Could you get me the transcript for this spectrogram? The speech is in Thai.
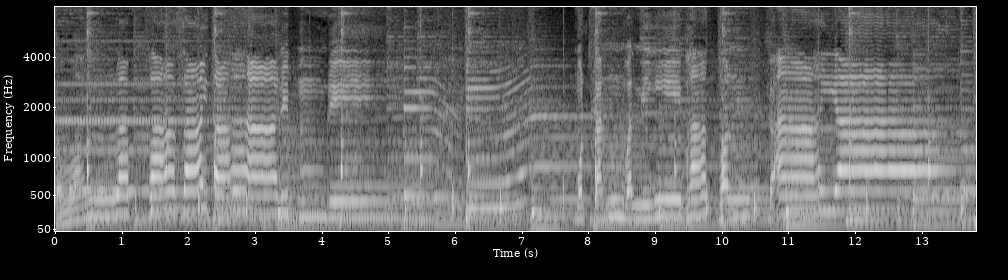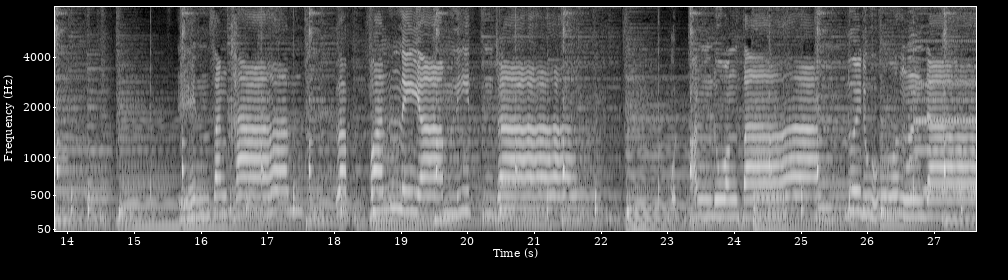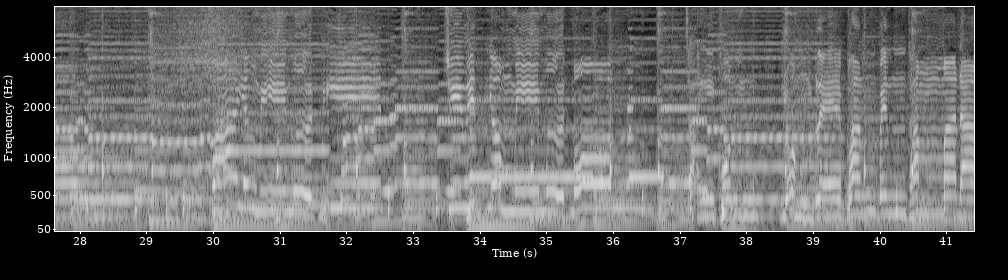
ตะวันลับฟ้าสายตาริบรี หมดกันวันนี้พักผ่อนกายยาเห็นสังขารหลับฝันในยามนิทราบทบังดวงตา ด้วยดวงดาว ฟ้ายังมีมืดมิดชีวิตย่อมมีมืดมน คน ย่อมแปรพันเป็นธรรมดา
